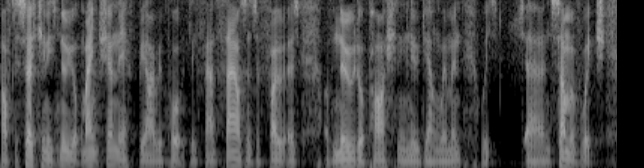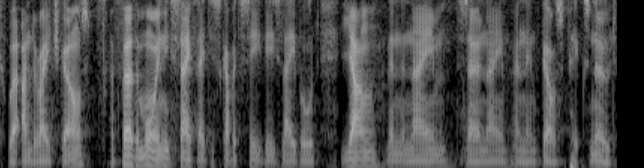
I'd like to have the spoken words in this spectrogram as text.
After searching his New York mansion, the FBI reportedly found thousands of photos of nude or partially nude young women, which and some of which were underage girls. And furthermore, in his safe, they discovered CDs labelled Young, then the name, surname, and then Girls Pics Nude.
